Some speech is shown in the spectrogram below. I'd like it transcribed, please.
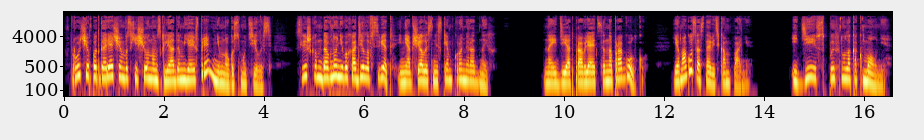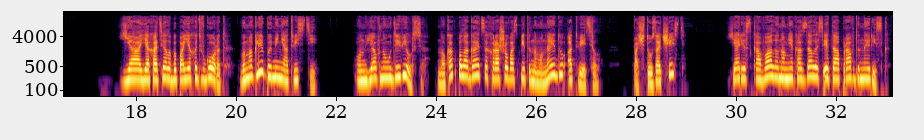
Впрочем, под горячим восхищенным взглядом я и впрямь немного смутилась. Слишком давно не выходила в свет и не общалась ни с кем, кроме родных. Найди отправляется на прогулку. Я могу составить компанию?» Идея вспыхнула, как молния. «Я... я хотела бы поехать в город. Вы могли бы меня отвезти?» Он явно удивился, но, как полагается хорошо воспитанному Нейду, ответил. «Почту за честь». Я рисковала, но мне казалось, это оправданный риск.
